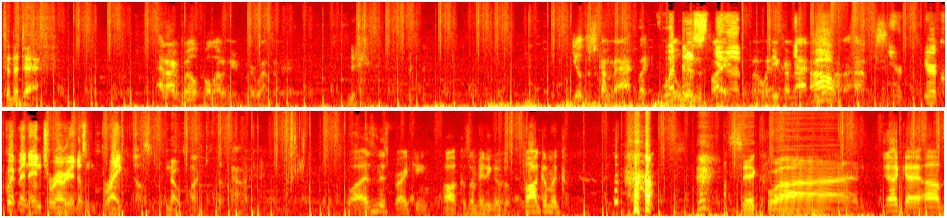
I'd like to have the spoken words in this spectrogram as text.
To the death. and I will pull out nuclear weaponry. You'll just come back, like you'll win the Weapons, fight, uh, but when you come back, you Oh. won't have a house. Your your equipment in Terraria doesn't break, does it? No. Like, No. okay. Why isn't this breaking? Oh, because I'm hitting over. Fuck, I'm a. Sick one. Yeah, okay, um...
